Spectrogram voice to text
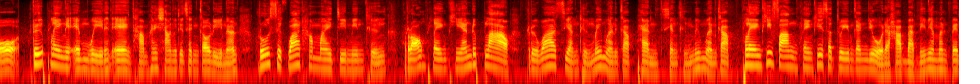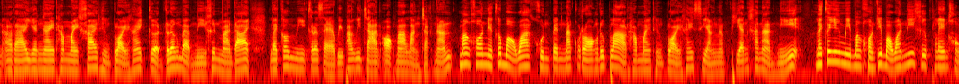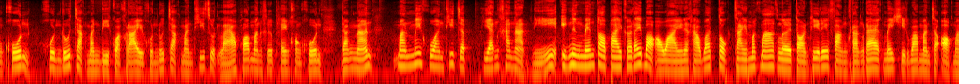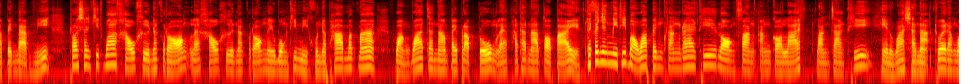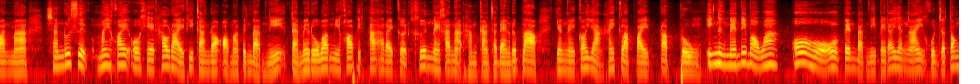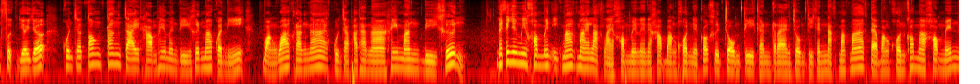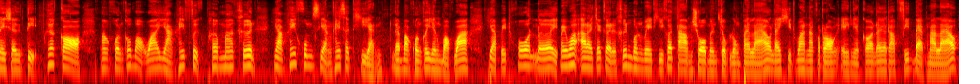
หรือเพลงใน MV นั่นเองทำให้ชาวเนติเซนเกาหลีนั้น รู้สึกว่าทำไมจีมินถึงร้องเพลงเพี้ยนหรือเปล่า หรือว่าเสียงถึงไม่เหมือนกับแผ่นเสียงถึงไม่เหมือนกับ เพลงที่ฟังเพลงที่สตรีมกันอยู่นะครับแบบนี้เนี่ยมันเป็นอะไรยังไงทำไมค่ายถึงปล่อยให้เกิดเรื่องแบบนี้ขึ้นมาได้ และก็มีกระแสวิพากษ์วิจารณ์ออกมาหลังจากนั้น บางคนเนี่ยก็บอกว่าคุณเป็นนักร้องหรือเปล่าทำไมถึงปล่อยให้เสียงนั้นเพี้ยนขนาดนี้ และก็ยังมีบางคนที่บอกว่านี่คือเพลงของคุณ คุณรู้จักมันดีกว่าใคร คุณรู้จักมันที่สุดแล้ว เพราะมันคือเพลงของคุณ ดังนั้นมันไม่ควรที่จะ พี้ยนขนาดนี้ อีกหนึ่งเมนต์ต่อไปก็ได้บอกเอาไว้นะครับว่าตกใจมากๆเลยตอนที่ได้ฟังครั้งแรกไม่คิดว่ามันจะออกมาเป็นแบบนี้ เพราะฉันคิดว่าเขาคือนักร้อง และเขาคือนักร้องในวงที่มีคุณภาพมากๆ หวังว่าจะนำไปปรับปรุงและพัฒนาต่อไป และก็ยังมีที่บอกว่าเป็นครั้งแรกที่ลองฟังอังกอร์ไลฟ์หลังจากที่เห็นว่าชนะถ้วยรางวัลมา ฉันรู้สึกไม่ค่อยโอเคเท่าไหร่ที่การร้องออกมาเป็นแบบนี้ แต่ไม่รู้ว่ามีข้อผิดพลาดอะไรเกิดขึ้นในขณะทำการแสดงหรือเปล่ายังไงก็อยากให้กลับไปปรับปรุง อีกหนึ่งเมนได้บอกว่าโอ้โห เป็นแบบนี้ไปได้ยังไง คุณจะต้องฝึกเยอะๆ คุณจะต้องตั้งใจทำให้มันดีขึ้นมากกว่านี้ หวังว่าครั้งหน้าคุณจะพัฒนาให้มันดีขึ้น และก็ยังมีคอมเมนต์อีกมากมายหลากหลายคอมเมนต์เลยนะครับ บางคนเนี่ยก็คือโจมตีกันแรงโจมตีกันหนักมากๆ แต่บางคนก็มาคอมเมนต์ในเชิงติเพื่อก่อ บางคนก็บอกว่าอยากให้ฝึกเพิ่มมากขึ้น อยากให้คุมเสียงให้เสถียร และบางคนก็ยังบอกว่าอย่าไปโทษเลย ไม่ว่าอะไรจะเกิดขึ้นบนเวทีก็ตามโชว์มันจบลงไปแล้ว และคิดว่านักร้องเองเนี่ยก็ได้รับฟีดแบ็กมาแล้ว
